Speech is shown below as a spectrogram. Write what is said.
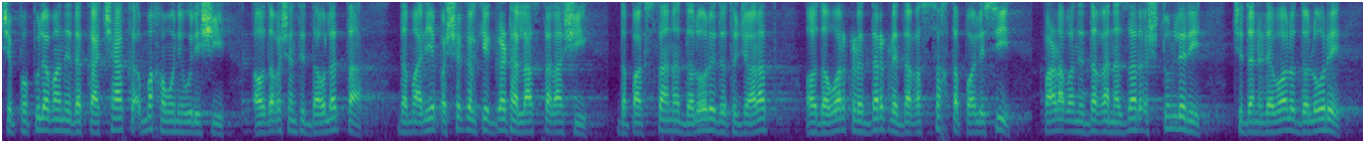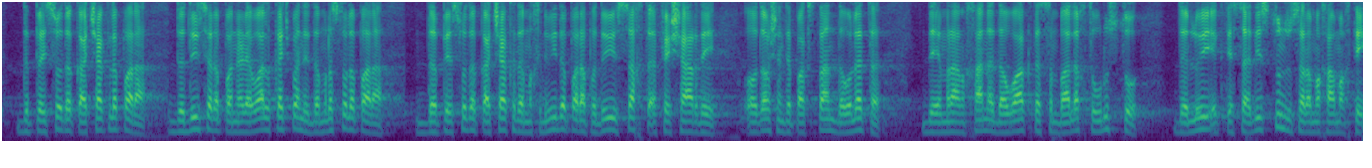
چې په پوله باندې د قاچاق مخه ونیول شي او دغه شانتې دولت ته د مالیې په شکل کې ګټه لاس ته راشي د پاکستان د لورې د تجارت او د ورکړې درکړې دغه سخته پالیسي په اړه باندې دغه نظر شتون لري چې د نړیوالو د لورې د پیسو د قاچاق لپاره د دوی سره په نړیوال کچ باندې د مرستو لپاره د پیسو د قاچاق د مخنیوي لپاره په دوی سخت فشار دی او دغه شانتې پاکستان دولت د عمران خان د واک ته سمبالښت وروسته د لوی اقتصادي ستونزو سره مخامخ دی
